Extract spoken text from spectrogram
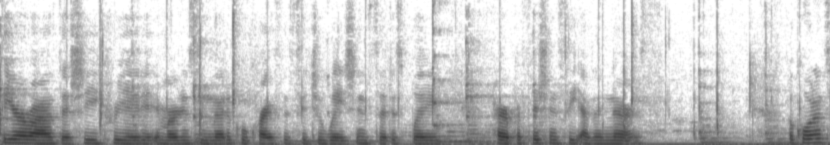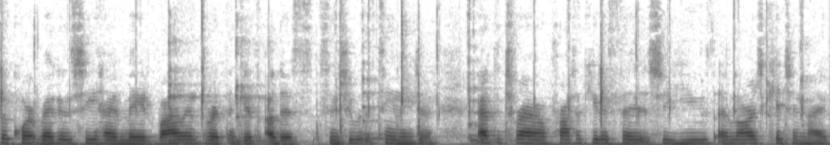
theorized that she created emergency medical crisis situations to display her proficiency as a nurse. According to court records, she had made violent threats against others since she was a teenager. At the trial, prosecutors said she used a large kitchen knife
